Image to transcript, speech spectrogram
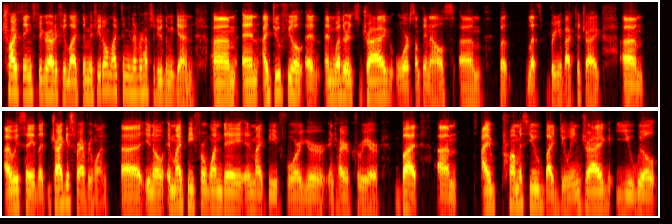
try things figure out if you like them. If you don't like them you never have to do them again. Um and i do feel and, and whether it's drag or something else um but let's bring it back to drag. Um i always say that drag is for everyone. Uh you know it might be for one day it might be for your entire career but um i promise you by doing drag you will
